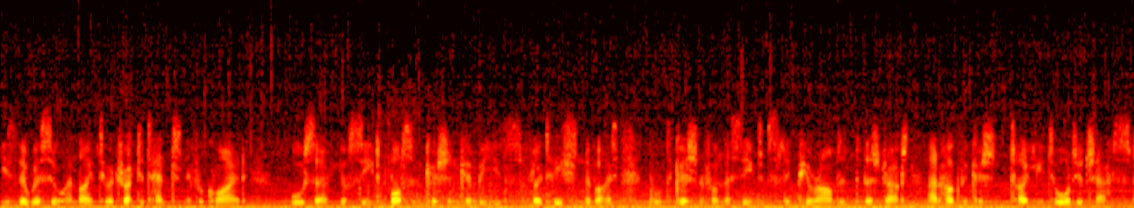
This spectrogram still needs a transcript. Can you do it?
Use the whistle and light to attract attention if required. Also, your seat bottom cushion can be used as a flotation device. Pull the cushion from the seat, slip your arms into the straps, and hug the cushion tightly towards your chest.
